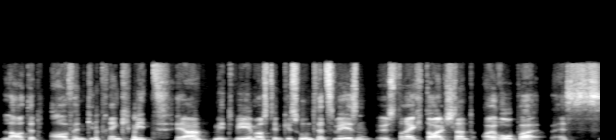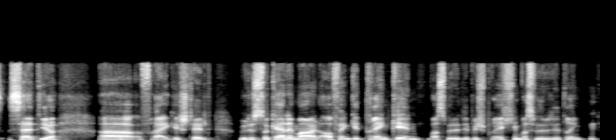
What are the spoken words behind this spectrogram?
lautet auf ein Getränk mit. Ja, mit wem aus dem Gesundheitswesen, Österreich, Deutschland, Europa, es seid ihr äh, freigestellt. Würdest du gerne mal auf ein Getränk gehen? Was würdet ihr besprechen? Was würdet ihr trinken?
